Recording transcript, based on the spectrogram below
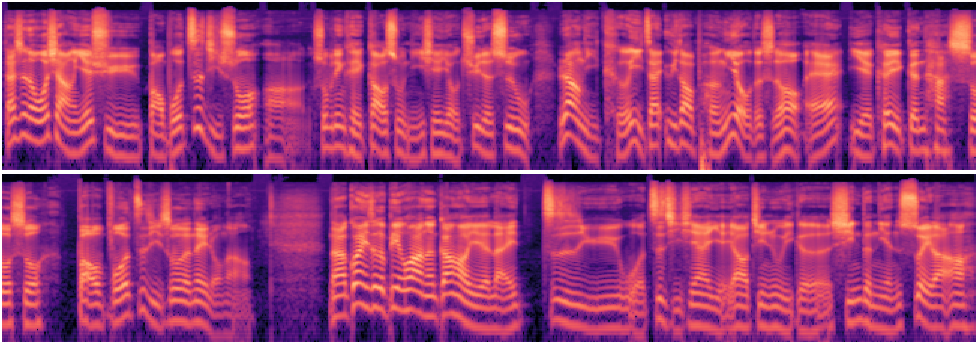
但是呢，我想也许宝博自己说啊，说不定可以告诉你一些有趣的事物，让你可以在遇到朋友的时候，哎，也可以跟他 说说宝博自己说的内容啊。那关于这个变化呢，刚好也来自于我自己现在也要进入一个新的年岁了哈。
